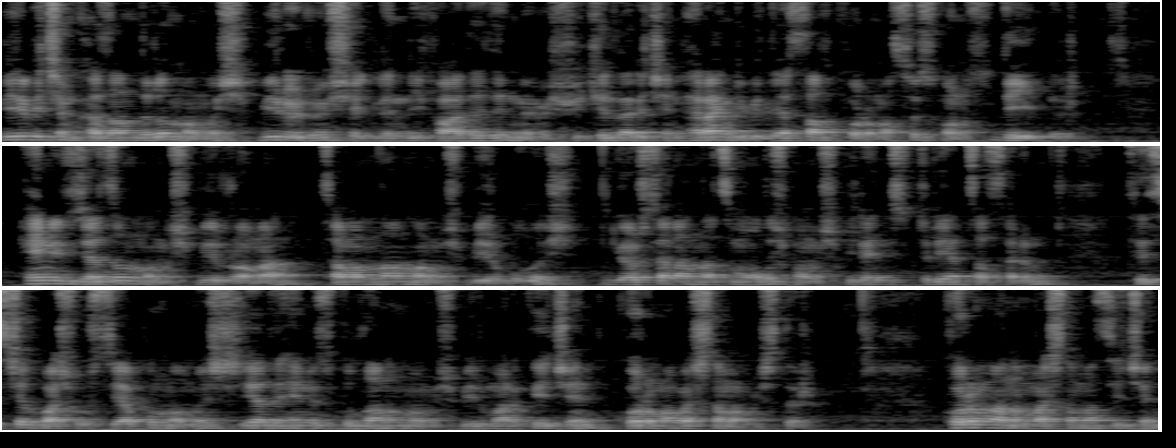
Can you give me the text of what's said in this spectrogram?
Bir biçim kazandırılmamış, bir ürün şeklinde ifade edilmemiş fikirler için herhangi bir yasal koruma söz konusu değildir. Henüz yazılmamış bir roman, tamamlanmamış bir buluş, görsel anlatımı oluşmamış bir endüstriyel tasarım, tescil başvurusu yapılmamış ya da henüz kullanılmamış bir marka için koruma başlamamıştır. Korumanın başlaması için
